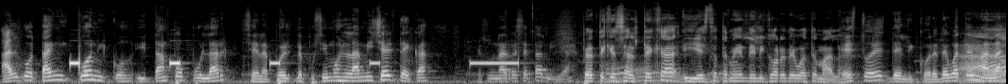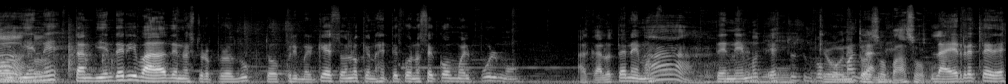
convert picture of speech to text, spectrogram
algo tan icónico y tan popular. Se la, le pusimos la Michelteca, es una receta mía. Espérate que es Salteca y esta también es de licores de Guatemala. Esto es de licores de Guatemala Ah. y viene también derivada de nuestro producto primer queso, en lo que la gente conoce como el pulmón. Acá lo tenemos. Ah. tenemos, esto es un Qué poco más bonito grande. esos vasos. La RTD.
